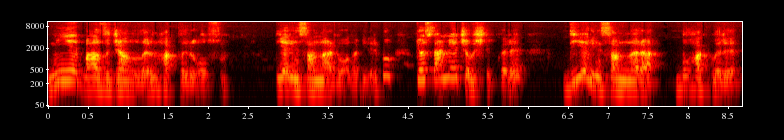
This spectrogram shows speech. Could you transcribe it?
niye bazı canlıların hakları olsun? Diğer insanlar da olabilir. Bu göstermeye çalıştıkları diğer insanlara bu hakları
